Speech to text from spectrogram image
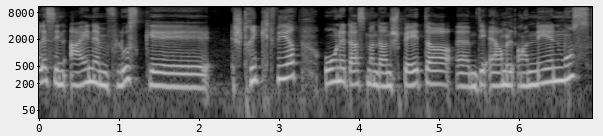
alles in einem Fluss ge gestrickt wird, ohne dass man dann später ähm, die Ärmel annähen muss.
